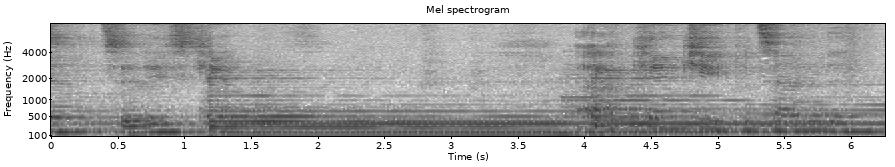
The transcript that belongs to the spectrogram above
into these kids I can't keep pretending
